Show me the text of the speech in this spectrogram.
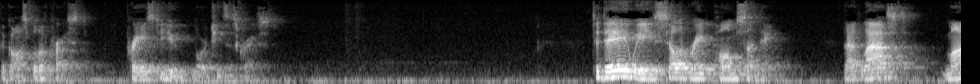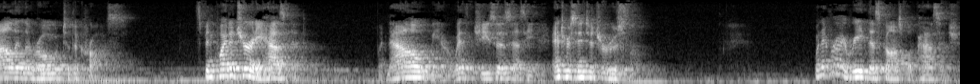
The gospel of Christ. Praise to you, Lord Jesus Christ. Today we celebrate Palm Sunday, that last mile in the road to the cross. It's been quite a journey, hasn't it? But now we are with Jesus as he enters into Jerusalem. Whenever I read this gospel passage,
